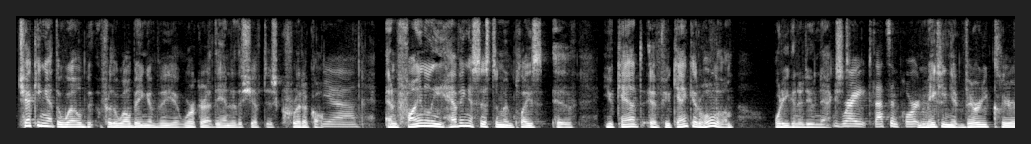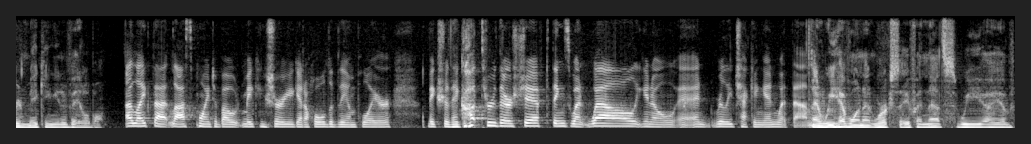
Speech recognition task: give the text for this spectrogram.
checking at the well for the well-being of the worker at the end of the shift is critical. Yeah. And finally, having a system in place if you can't if you can't get a hold of them, what are you going to do next? Right, that's important. Making it very clear and making it available. I like that last point about making sure you get a hold of the employer, make sure they got through their shift, things went well, you know, and really checking in with them. And we have one at WorkSafe, and that's we I have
